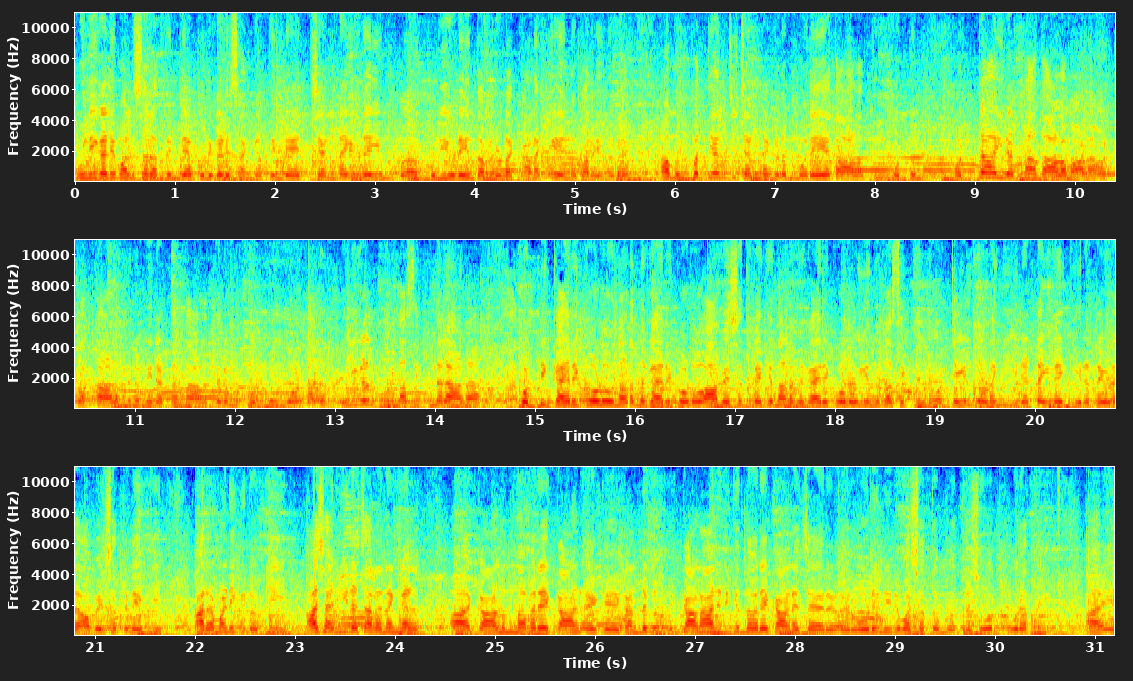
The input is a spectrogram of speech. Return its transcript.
പുലികളി മത്സരത്തിന്റെ പുലികളി സംഘത്തിന്റെ ചെണ്ടയുടെയും പുലിയുടെയും തമ്മിലുള്ള കണക്ക് എന്ന് പറയുന്നത് ആ മുപ്പത്തിയഞ്ച് ചെണ്ടകളും ഒരേ താളത്തിൽ കൊട്ടും ഒറ്റ ഇരട്ട താളമാണ്. ഒറ്റത്താളത്തിലും ഇരട്ടത്താളത്തിലും കൊട്ടുമ്പോൾ അത് പുലികൾക്കുള്ള സിഗ്നലാണ് കൊട്ടിക്കയറിക്കോളൂ നടന്നു കയറിക്കോളൂ ആവേശത്തിലേക്ക് നടന്നു കയറിക്കോളൂ എന്നുള്ള സിഗ്നൽ ഒറ്റയിൽ തുടങ്ങി ഇരട്ടയിലേക്ക് ഇരട്ടയുടെ ആവേശത്തിലേക്ക് അരമണിക്കിലൊക്കെ ആ ശരീര ചലനങ്ങൾ കാണുന്നവരെ കണ്ട് കാണാനിരിക്കുന്നവരെ കാണിച്ച റോഡിന് ഇരുവശത്തും തൃശ്ശൂർ പൂരത്തിൽ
